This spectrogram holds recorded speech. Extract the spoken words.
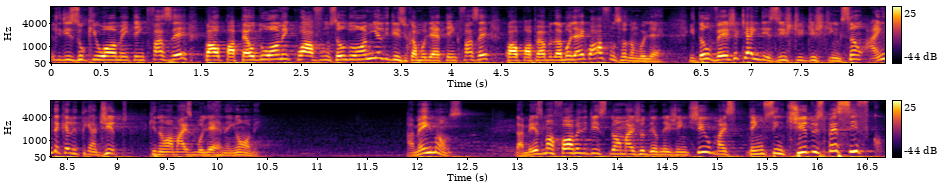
Ele diz o que o homem tem que fazer, qual o papel do homem, qual a função do homem, e ele diz o que a mulher tem que fazer, qual o papel da mulher e qual a função da mulher. Então veja que ainda existe distinção, ainda que ele tenha dito que não há mais mulher nem homem. Amém, irmãos? Da mesma forma, ele diz que não há mais judeu nem gentil, mas tem um sentido específico,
